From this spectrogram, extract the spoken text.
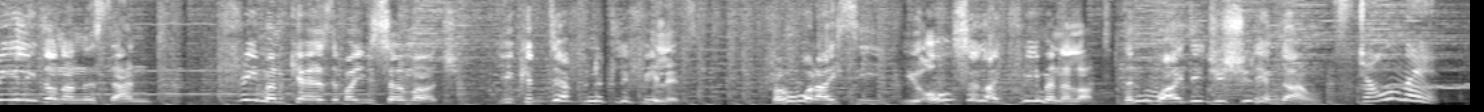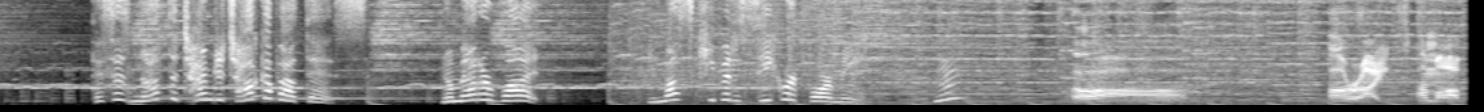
really don't understand. Freeman cares about you so much. You could definitely feel it. From what I see, you also like Freeman a lot. Then why did you shoot him down? Stonelit! This is not the time to talk about this. No matter what, you must keep it a secret for me. Hmm? Aww. All right, I'm off.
